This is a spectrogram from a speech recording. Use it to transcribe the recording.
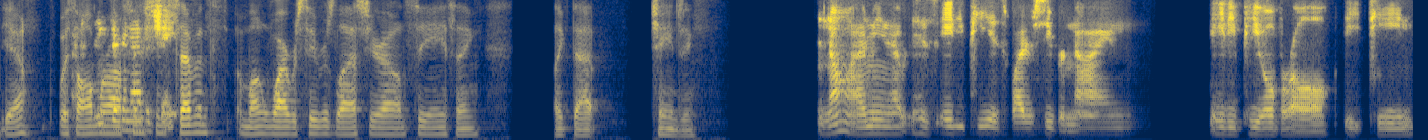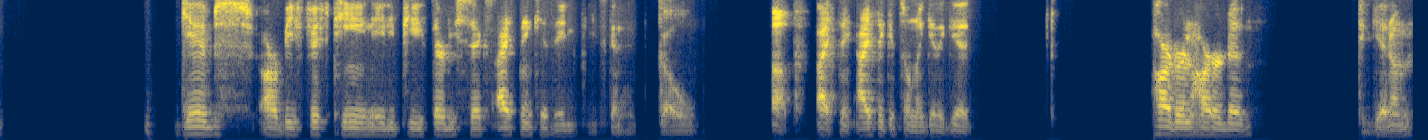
Yeah, with Amon-Ra gonna have a finishing seventh among wide receivers last year, I don't see anything like that changing. No, I mean uh, his ADP is wide receiver nine, ADP overall eighteen. Gibbs RB fifteen, ADP thirty six. I think his ADP is gonna go up. I think I think it's only gonna get harder and harder to to get them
